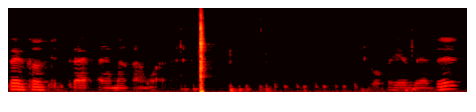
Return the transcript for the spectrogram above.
very close to that, but I'm not gonna worry about. Over here we have this.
